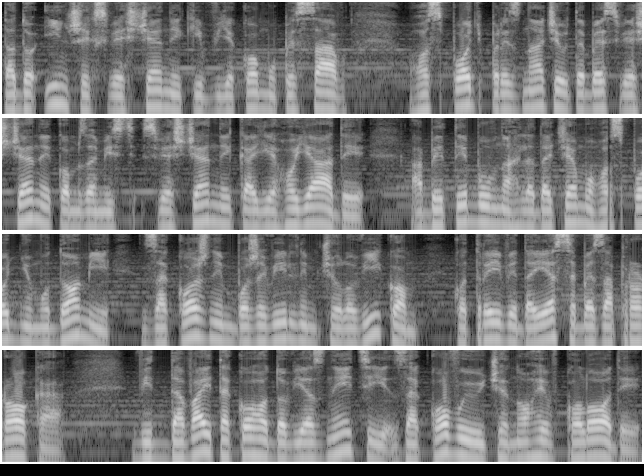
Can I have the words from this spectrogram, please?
та до інших священиків, в якому писав Господь призначив тебе священиком замість священника Єгояди, аби ти був наглядачем у Господньому домі за кожним божевільним чоловіком, котрий видає себе за пророка. Віддавай такого до в'язниці, заковуючи ноги в колоди.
